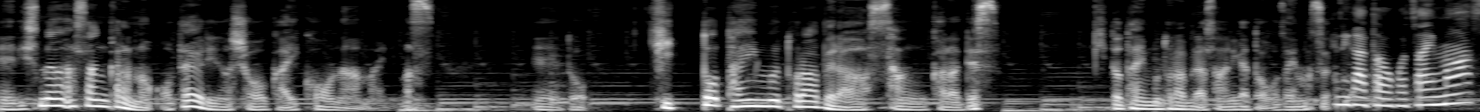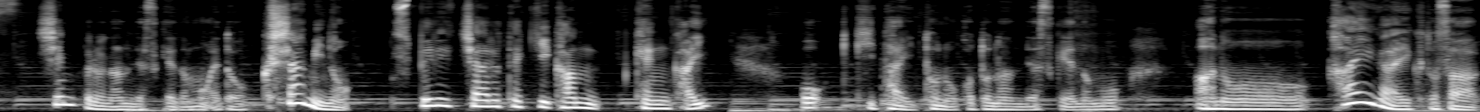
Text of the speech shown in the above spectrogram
えーリスナーさんからのお便りの紹介コーナー参ります。えっ、と、キットタイムトラベラーさんからです。キットタイムトラベラーさんありがとうございますあ。りがとうございます。シンプルなんですけども、えっと、くしゃみのスピリチュアル的観見解を聞きたいとのことなんですけれども、あのー海外行くとさ、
